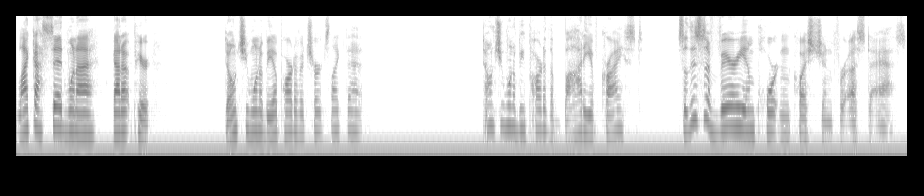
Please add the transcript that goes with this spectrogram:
like I said when I got up here, don't you want to be a part of a church like that? Don't you want to be part of the body of Christ? So, this is a very important question for us to ask.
